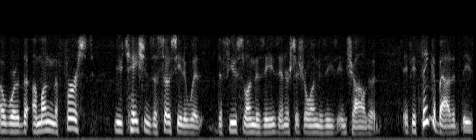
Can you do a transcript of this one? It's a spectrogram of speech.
uh, were the, among the first mutations associated with diffuse lung disease, interstitial lung disease in childhood. If you think about it, these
